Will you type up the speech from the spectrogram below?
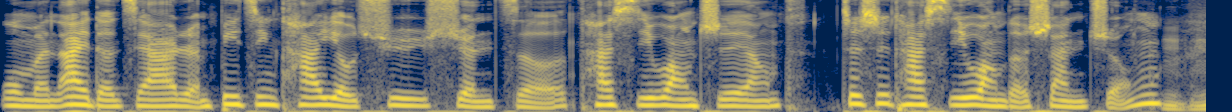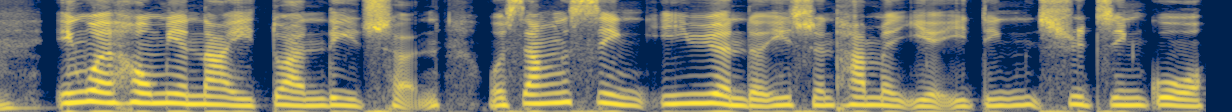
我们爱的家人，毕竟他有去选择，他希望这样，这是他希望的善终。嗯。因为后面那一段历程，我相信医院的医生他们也一定是经过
